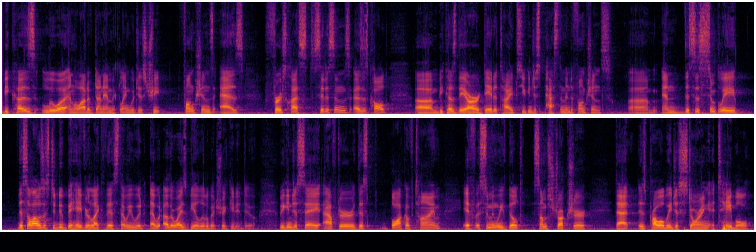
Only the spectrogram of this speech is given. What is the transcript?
because Lua and a lot of dynamic languages treat functions as first-class citizens, as it's called, um, because they are data types, you can just pass them into functions. Um, and this is simply this allows us to do behavior like this that we would that would otherwise be a little bit tricky to do. We can just say after this block of time, if assuming we've built some structure that is probably just storing a table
